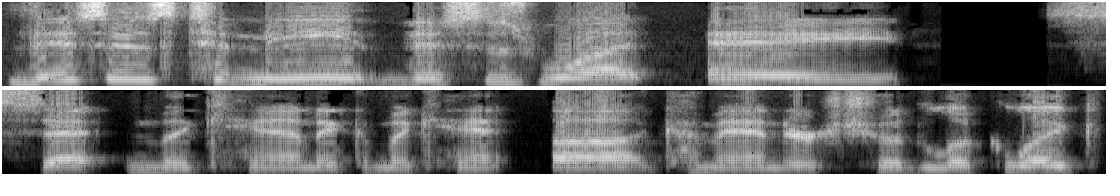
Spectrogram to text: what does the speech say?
This is to me, this is what a set mechanic mechan- uh, commander should look like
